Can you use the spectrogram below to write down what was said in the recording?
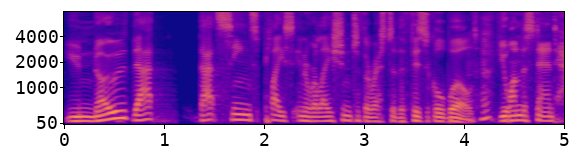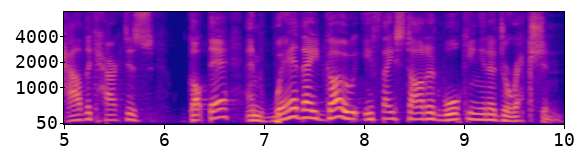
you know that that scene's place in relation to the rest of the physical world. Mm-hmm. You understand how the characters got there and where they'd go if they started walking in a direction.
